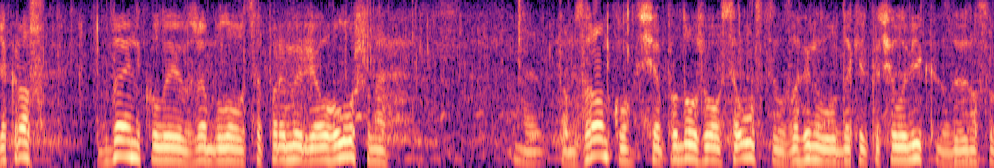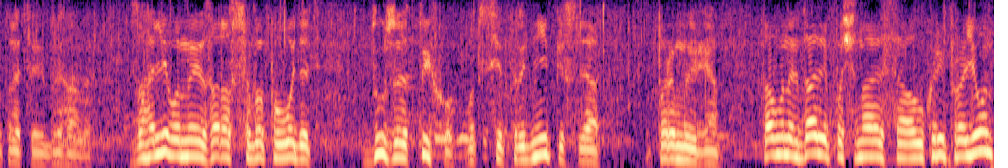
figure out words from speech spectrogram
Якраз в день, коли вже було це перемир'я оголошене, е, там зранку ще продовжувався обстріл, загинуло декілька чоловік з 93-ї бригади. Взагалі вони зараз себе поводять дуже тихо, от всі три дні після перемир'я. Там у них далі починається укріп район,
